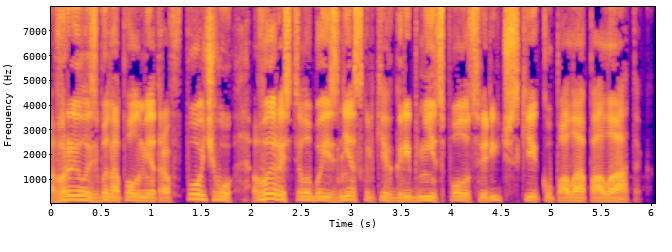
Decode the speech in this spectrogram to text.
врылась бы на полметра в почву, вырастила бы из нескольких грибниц полусферические купола палаток.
